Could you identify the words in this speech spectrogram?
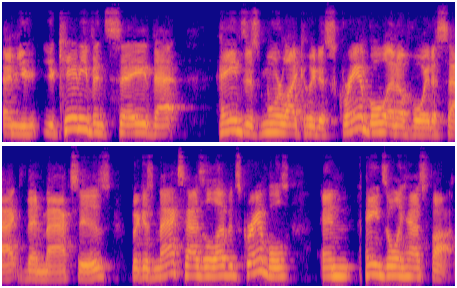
And you, you can't even say that Haynes is more likely to scramble and avoid a sack than Max is because Max has 11 scrambles and Haynes only has five.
